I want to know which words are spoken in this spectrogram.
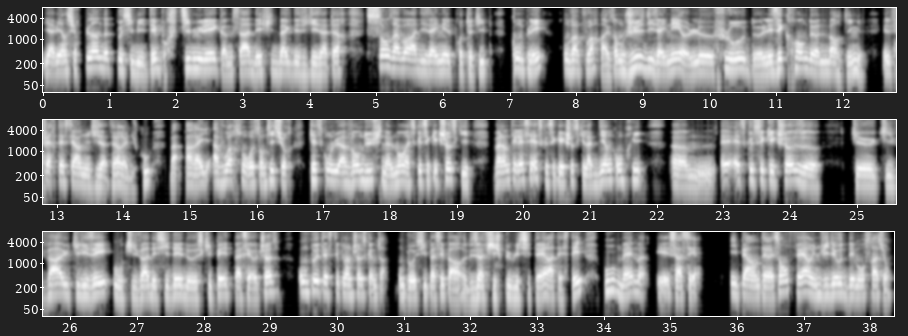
Il y a bien sûr plein d'autres possibilités pour stimuler comme ça des feedbacks des utilisateurs sans avoir à designer le prototype complet. On va pouvoir par exemple juste designer euh, le flow de les écrans de onboarding et le faire tester à un utilisateur et du coup, bah pareil, avoir son ressenti sur qu'est-ce qu'on lui a vendu finalement. Est-ce que c'est quelque chose qui va l'intéresser? Est-ce que c'est quelque chose qu'il a bien compris? Euh, Est-ce que c'est quelque chose euh, qui, qui va utiliser ou qui va décider de skipper et de passer à autre chose? On peut tester plein de choses comme ça. On peut aussi passer par des affiches publicitaires à tester, ou même, et ça c'est hyper intéressant, faire une vidéo de démonstration.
